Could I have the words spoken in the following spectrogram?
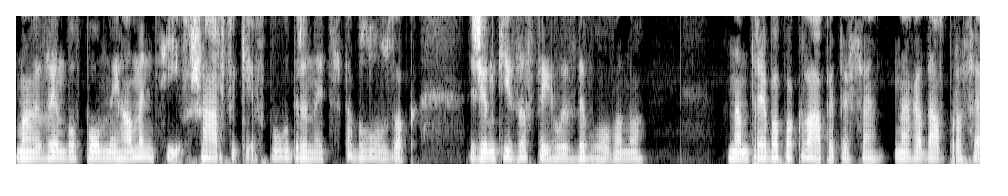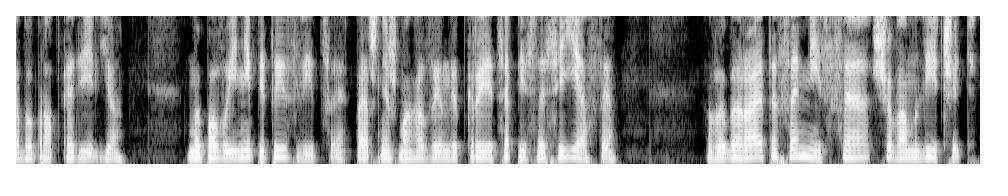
Магазин був повний гаманців, шарфиків, пудрениць та блузок. Жінки застигли здивовано. Нам треба поквапитися, нагадав про себе брат Карільо. Ми повинні піти звідси, перш ніж магазин відкриється після сієси. Вибирайте самі все, що вам лічить.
